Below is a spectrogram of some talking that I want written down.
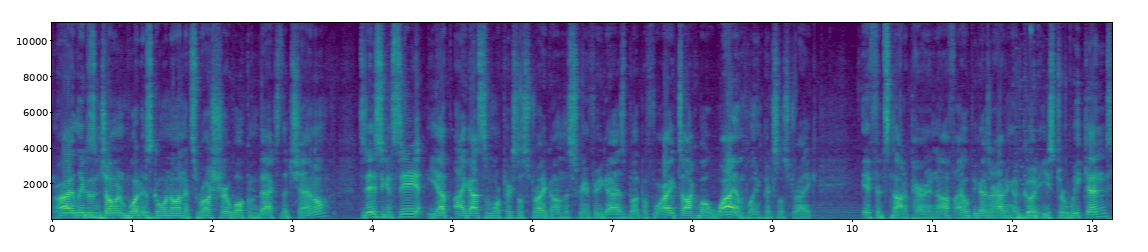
Alright, ladies and gentlemen, what is going on? It's Rusher. Welcome back to the channel. Today, as you can see, yep, I got some more Pixel Strike on the screen for you guys, but before I talk about why I'm playing Pixel Strike, if it's not apparent enough, I hope you guys are having a good Easter weekend.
